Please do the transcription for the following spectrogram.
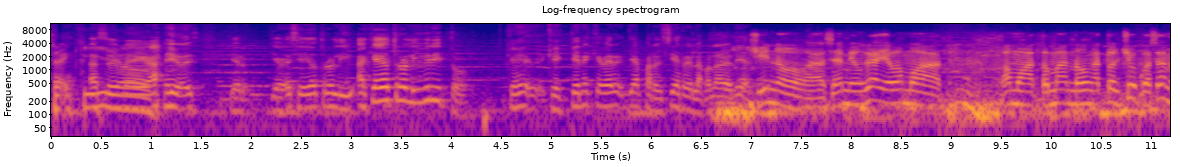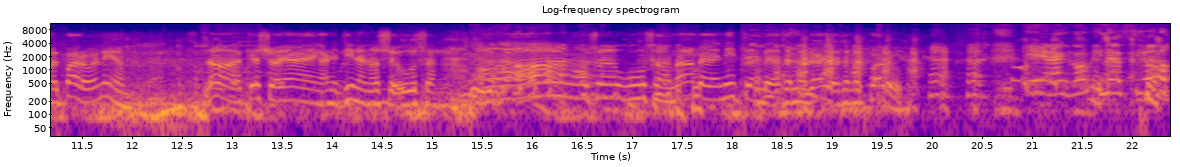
Tranquilo. Haceme gallo, quiero, quiero ver si hay otro li- Aquí hay otro librito que, que tiene que ver ya para el cierre de la palabra del día. Chino, haceme un gallo, vamos a, vamos a tomarnos un atol chuco, haceme el paro, venía. No, es que eso allá en Argentina no se usa. No, no se usa. No, me venite, en vez de hacerme el gallo, haceme el paro. ¡Qué gran combinación!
